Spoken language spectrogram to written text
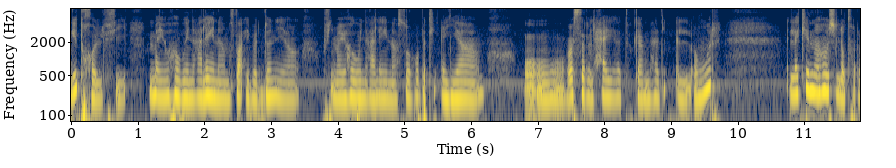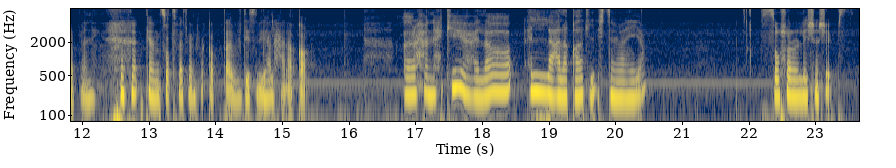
يدخل في ما يهون علينا مصائب الدنيا وفيما يهون علينا صعوبة الأيام وعسر الحياة وكامل هذه الأمور. لكن ما هوش اللطف الرباني. كانت صدفة فقط بديت بها الحلقة. راح نحكي على العلاقات الاجتماعية. Social relationships.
